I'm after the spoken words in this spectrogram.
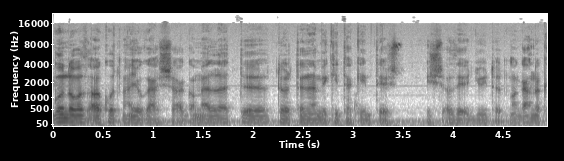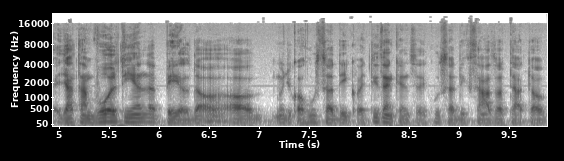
Gondolom az alkotmányjogássága mellett történelmi kitekintést is azért gyűjtött magának. Egyáltalán volt ilyen példa a, mondjuk a 20. vagy 19.-20. század, tehát a,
